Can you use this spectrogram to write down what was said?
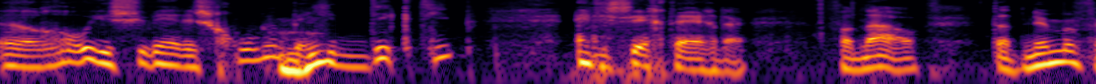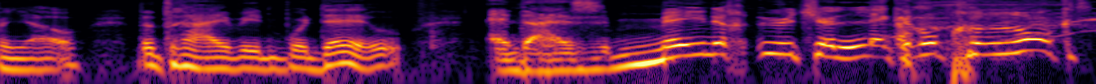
uh, rode suède schoenen... een mm -hmm. beetje dik type. En die zegt tegen haar... van nou, dat nummer van jou, dat draaien we in bordeel... En daar is menig uurtje lekker op gerokt.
